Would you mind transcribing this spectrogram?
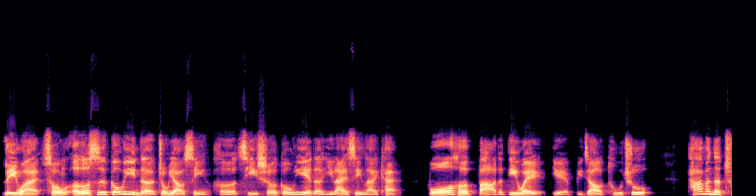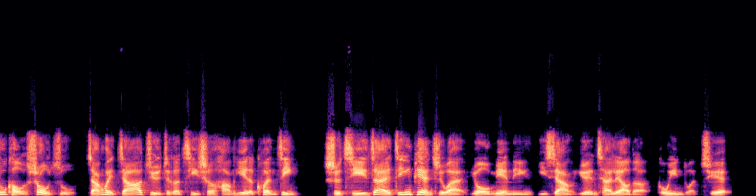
另外，从俄罗斯供应的重要性和汽车工业的依赖性来看，铂和钯的地位也比较突出。它们的出口受阻将会加剧这个汽车行业的困境，使其在晶片之外又面临一项原材料的供应短缺。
